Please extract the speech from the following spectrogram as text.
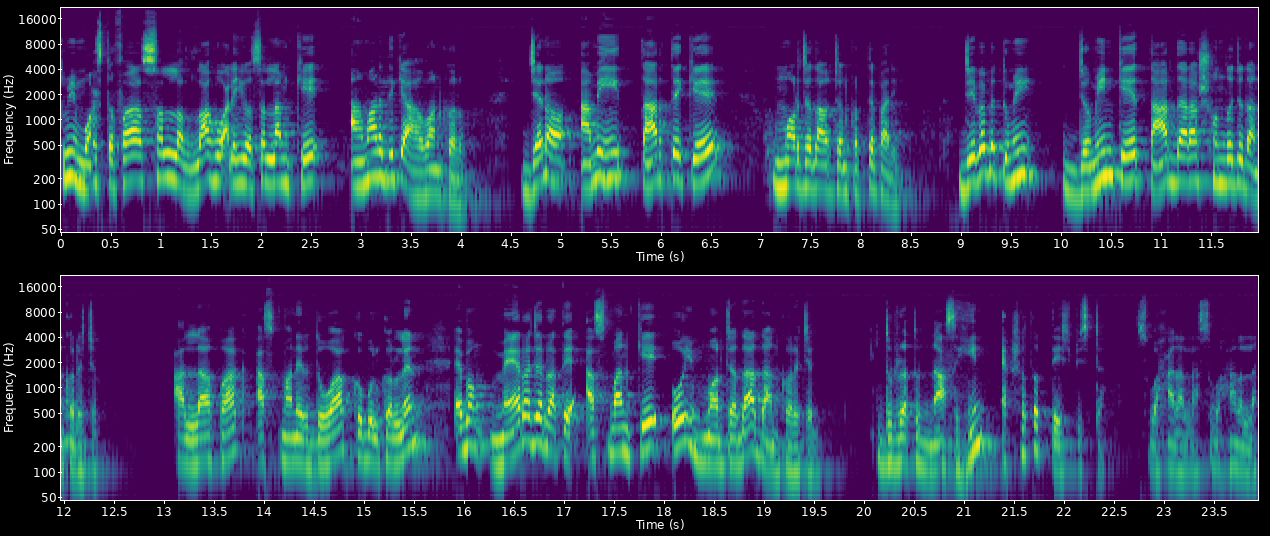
তুমি মোস্তফা সাল্লাহ আলহি আসাল্লামকে আমার দিকে আহ্বান করো, যেন আমি তার থেকে মর্যাদা অর্জন করতে পারি। যেভাবে তুমি জমিনকে তার দ্বারা সৌন্দর্য দান করেছ আল্লাহ পাক আসমানের দোয়া কবুল করলেন এবং মেয়েরাজের রাতে আসমানকে ওই মর্যাদা দান করেছেন। দুর্রাতুল নাসহীন একশত তেইশ পৃষ্ঠা। সুবাহান আল্লাহ সুবাহান আল্লাহ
